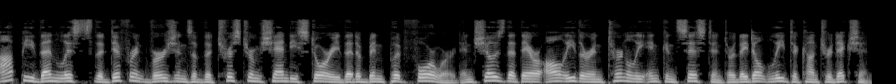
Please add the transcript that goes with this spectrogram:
Oppy then lists the different versions of the Tristram-Shandy story that have been put forward and shows that they are all either internally inconsistent or they don't lead to contradiction.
